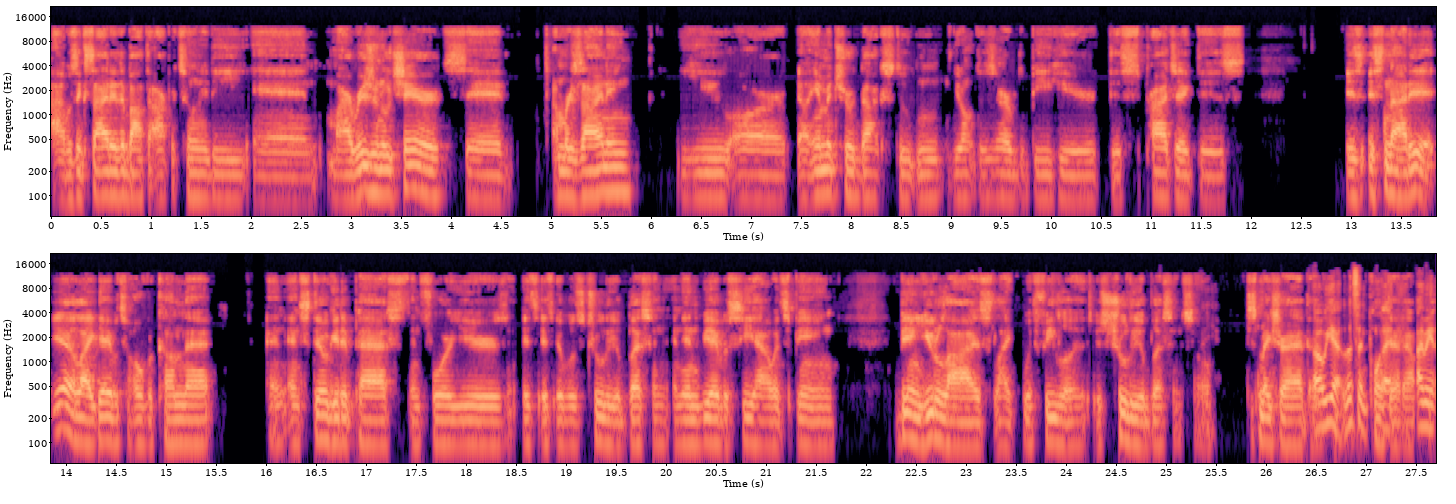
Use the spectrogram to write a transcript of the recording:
I was excited about the opportunity. And my original chair said, "I'm resigning you are an immature doc student. You don't deserve to be here. This project is is it's not it. Yeah, like able to overcome that and and still get it passed in four years. It's it, it was truly a blessing, and then be able to see how it's being being utilized, like with Fila, is truly a blessing. So just make sure I had to. Oh yeah, listen. point that out. I mean,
